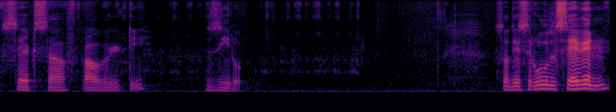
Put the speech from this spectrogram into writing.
sets of probability 0. So, this rule 7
